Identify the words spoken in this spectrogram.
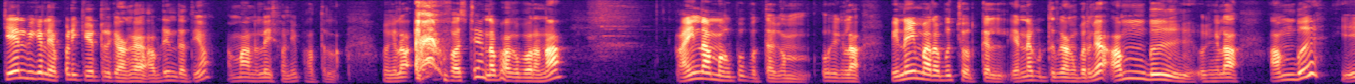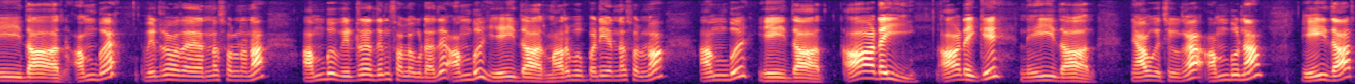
கேள்விகள் எப்படி கேட்டிருக்காங்க அப்படின்றதையும் நம்ம அனலைஸ் பண்ணி பார்த்துடலாம். ஓகேங்களா? ஃபஸ்ட்டு என்ன பார்க்க போகிறோன்னா ஐந்தாம் வகுப்பு புத்தகம். ஓகேங்களா? வினை மரபு சொற்கள். என்ன கொடுத்துருக்காங்க பாருங்கள் அம்பு. ஓகேங்களா? அம்பு எய்தார். அம்பை விடுறவரை என்ன சொல்லணும்னா அம்பு விடுறதுன்னு சொல்லக்கூடாது. அம்பு எய்தார். மரபுப்படி என்ன சொல்லணும்? அம்பு எய்தார். ஆடை. ஆடைக்கு நெய்தார். ஞாபகம் வச்சுக்கோங்க. அம்புனா எய்தார்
